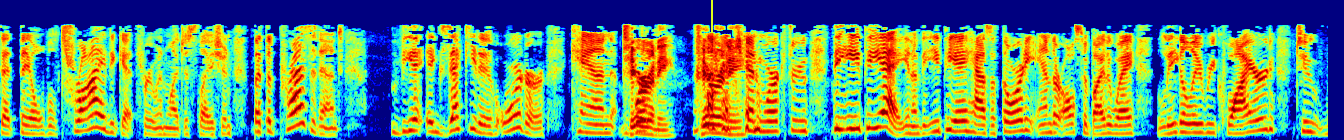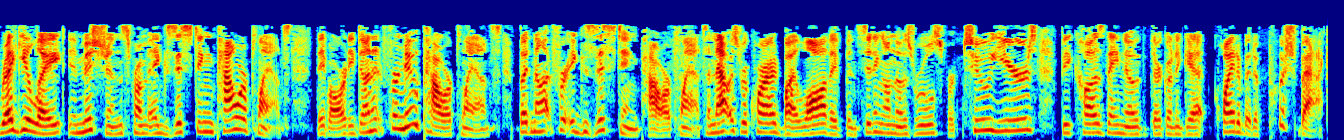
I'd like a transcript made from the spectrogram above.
that they will try to get through in legislation. But the president, via executive order, can Tyranny. work, Tyranny. can work through the EPA. You know, the EPA has authority, and they're also, by the way, legally required to regulate emissions from existing power plants. They've already done it for new power plants, but not for existing power plants. And that was required by law. They've been sitting on those rules for two years because they know that they're going to get quite a bit of pushback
